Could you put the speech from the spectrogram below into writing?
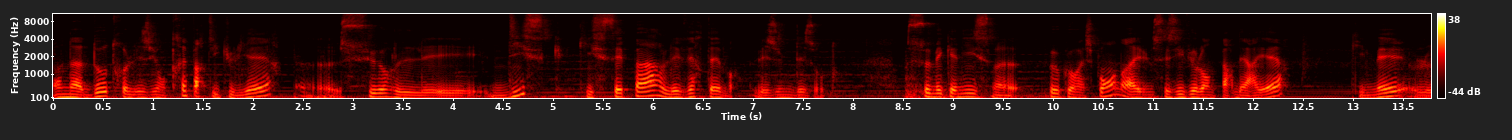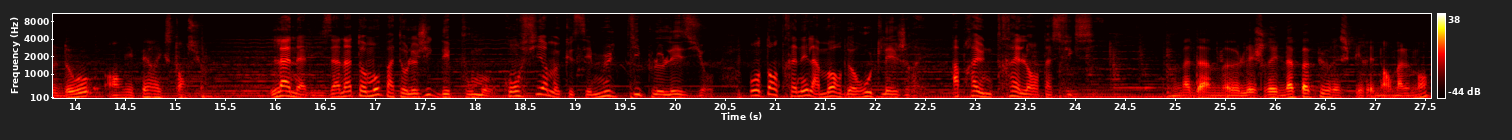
On a d'autres lésions très particulières euh, sur les disques qui séparent les vertèbres les unes des autres. Ce mécanisme peut correspondre à une saisie violente par derrière qui met le dos en hyperextension. L'analyse anatomopathologique des poumons confirme que ces multiples lésions ont entraîné la mort de Ruth Légeret après une très lente asphyxie. Madame Légeret n'a pas pu respirer normalement,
